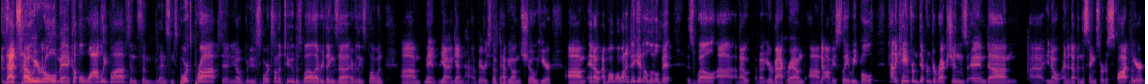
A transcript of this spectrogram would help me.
That's how we roll, man. A couple wobbly pops and some and some sports props and you know sports on the tube as well. Everything's uh everything's flowing. Um, man, yeah. Again, very stoked to have you on the show here. Um, and I, I, want to dig in a little bit as well uh, about about your background. Um, Yep. Obviously, we both kind of came from different directions and um, uh, you know ended up in the same sort of spot here,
